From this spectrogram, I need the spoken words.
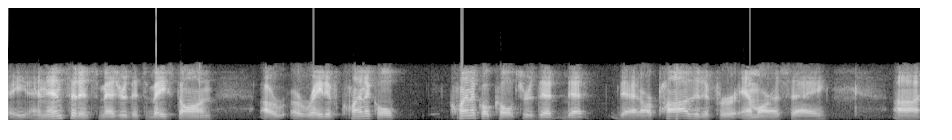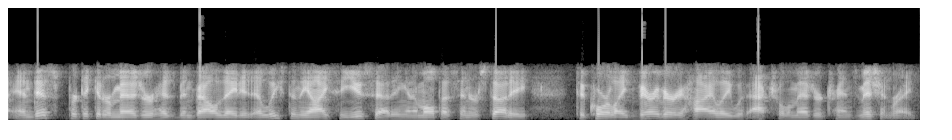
a an incidence measure that's based on a, a rate of clinical clinical cultures that that that are positive for MRSA. Uh, and this particular measure has been validated, at least in the ICU setting in a multi center study, to correlate very, very highly with actual measured transmission rates.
